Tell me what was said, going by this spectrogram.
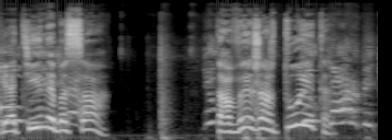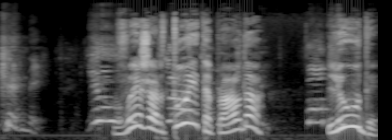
Святі небеса! Та ви жартуєте? Ви жартуєте, правда? Люди,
